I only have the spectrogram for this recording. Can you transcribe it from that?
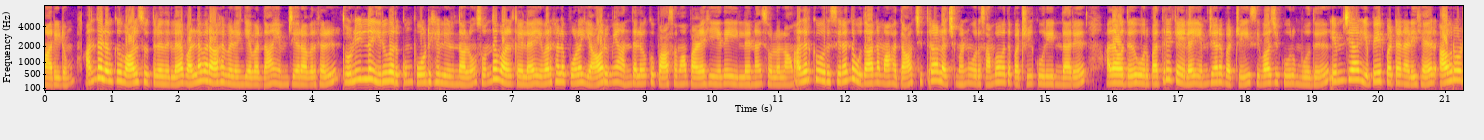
மாறிடும். அந்த அளவுக்கு வாழ் சுத்துறதுல வல்லவராக விளங்கியவர் தான் எம்ஜிஆர் அவர்கள். தொழில்ல இருவருக்கும் போட்டிகள் இருந்தாலும் சொந்த வாழ்க்கையில இவர்களை போல யாருமே அந்த அளவுக்கு பாசமா பழகியதே இல்லைன்னு சொல்லலாம். அதற்கு ஒரு சிறந்த உதாரணமாக தான் சித்ரா லட்சுமண் ஒரு சம்பவத்தை பற்றி கூறியிருந்தாரு. அதாவது ஒரு பத்திரிகையில எம்ஜிஆரை பற்றி சிவாஜி கூறும்போது எம்ஜிஆர் எப்பேற்பட்ட நடிகர் அவரோட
